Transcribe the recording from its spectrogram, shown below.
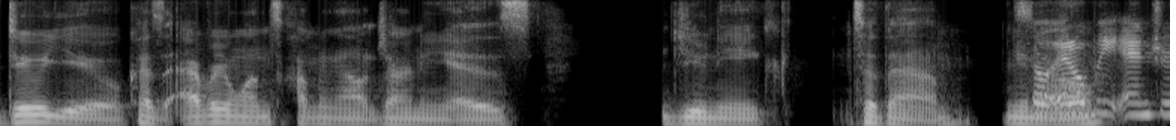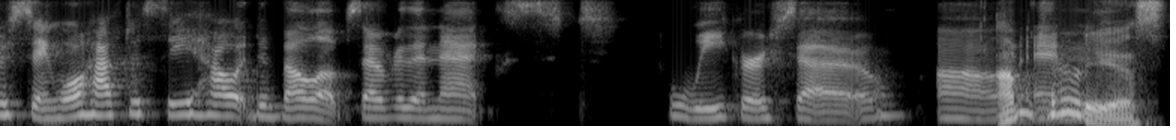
do you? Because everyone's coming out journey is unique to them. so know? it'll be interesting. We'll have to see how it develops over the next week or so. Um, I'm curious.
